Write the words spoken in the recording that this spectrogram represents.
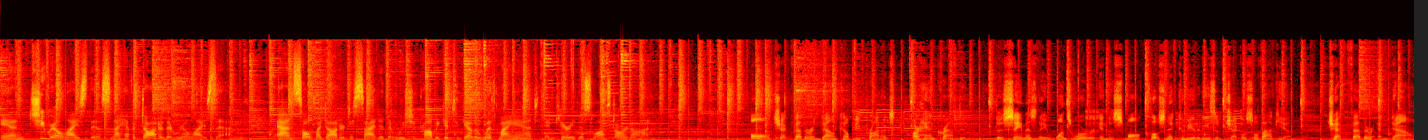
And she realized this, and I have a daughter that realized that. And so my daughter decided that we should probably get together with my aunt and carry this lost art on. All Czech Feather and Down Company products are handcrafted, the same as they once were in the small, close knit communities of Czechoslovakia. Czech Feather and Down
